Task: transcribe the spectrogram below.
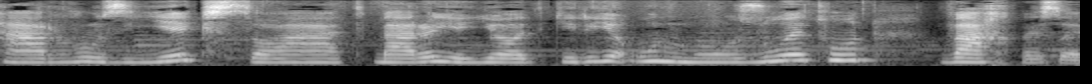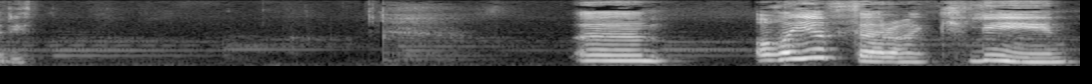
هر روز یک ساعت برای یادگیری اون موضوعتون وقت بذارید آقای فرانکلین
